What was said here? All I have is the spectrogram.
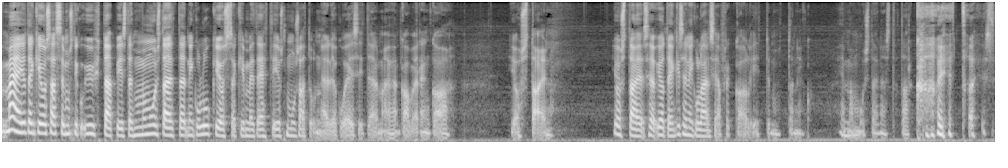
mä en jotenkin osaa semmoista niinku yhtää pistettä. Mä muistan, että niinku lukiossakin me tehtiin just musatunneilla joku esitelmä yhden kaverin kanssa jostain jostain, se, jotenkin se niin kuin Länsi-Afrikkaan liittyy, mutta niin kuin, en mä muista enää sitä tarkkaa aihetta edes.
